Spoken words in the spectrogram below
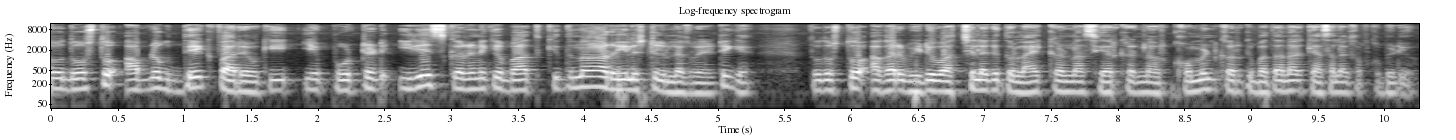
तो दोस्तों, आप लोग देख पा रहे हो कि ये पोर्ट्रेट इरेज करने के बाद कितना रियलिस्टिक लग रहा है, ठीक है? तो दोस्तों, अगर वीडियो अच्छी लगे तो लाइक करना शेयर करना और कमेंट करके बताना कैसा लगा आपको video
